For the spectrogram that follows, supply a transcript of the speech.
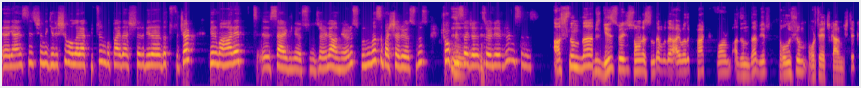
Ee, yani siz şimdi girişim olarak bütün bu paydaşları bir arada tutacak bir maharet e, sergiliyorsunuz öyle anlıyoruz. Bunu nasıl başarıyorsunuz? Çok ee, kısaca söyleyebilir misiniz? Aslında biz gezi süreci sonrasında burada Ayvalık Park Form adında bir oluşum ortaya çıkarmıştık.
